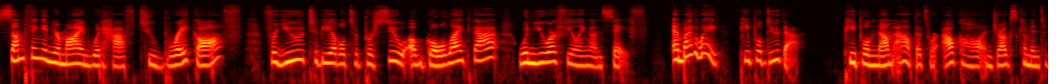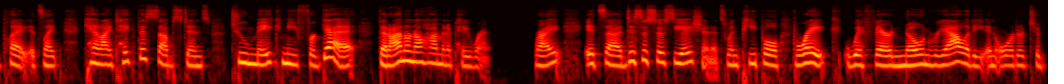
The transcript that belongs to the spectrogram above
something in your mind would have to break off for you to be able to pursue a goal like that when you are feeling unsafe. And by the way, people do that. People numb out. That's where alcohol and drugs come into play. It's like, can I take this substance to make me forget that I don't know how I'm going to pay rent? Right? It's a disassociation. It's when people break with their known reality in order to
